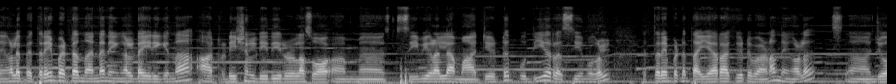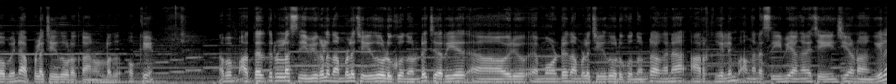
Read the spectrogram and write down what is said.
നിങ്ങളിപ്പോൾ എത്രയും പെട്ടെന്ന് തന്നെ നിങ്ങളുടെ ഇരിക്കുന്ന ആ ട്രഡീഷണൽ രീതിയിലുള്ള സോ സി വികളെല്ലാം മാറ്റിയിട്ട് പുതിയ റെസ്യൂമുകൾ എത്രയും പെട്ടെന്ന് തയ്യാറാക്കിയിട്ട് വേണം നിങ്ങൾ ജോബിന് അപ്ലൈ ചെയ്ത് കൊടുക്കാനുള്ളത്. ഓക്കെ അപ്പം അത്തരത്തിലുള്ള സി വികൾ നമ്മൾ ചെയ്തു കൊടുക്കുന്നുണ്ട്. ചെറിയ ഒരു എമൗണ്ട് നമ്മൾ ചെയ്തു കൊടുക്കുന്നുണ്ട്. അങ്ങനെ ആർക്കെങ്കിലും അങ്ങനെ സി വി അങ്ങനെ ചേഞ്ച് ചെയ്യണമെങ്കിൽ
